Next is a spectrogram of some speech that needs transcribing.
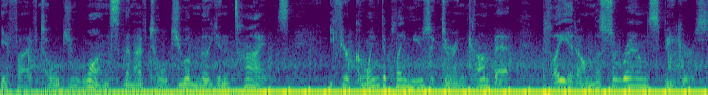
if I've told you once, then I've told you a million times. If you're going to play music during combat, play it on the surround speakers.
